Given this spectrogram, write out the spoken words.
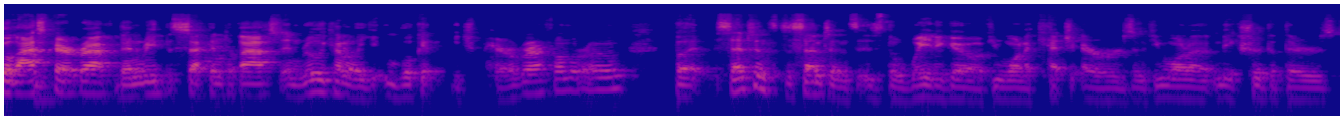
the last mm. paragraph, then read the second to last, and really kind of like look at each paragraph on their own. But sentence to sentence is the way to go if you want to catch errors and if you want to make sure that there's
